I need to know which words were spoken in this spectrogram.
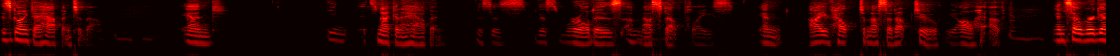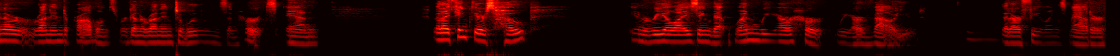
is going to happen to them, mm-hmm. and you, it's not going to happen. This is this world is a messed up place, and I've helped to mess it up too. We all have. Mm-hmm. And so we're going to run into problems. We're going to run into wounds and hurts. And, but I think there's hope in realizing that when we are hurt, we are valued, mm-hmm. that our feelings matter,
